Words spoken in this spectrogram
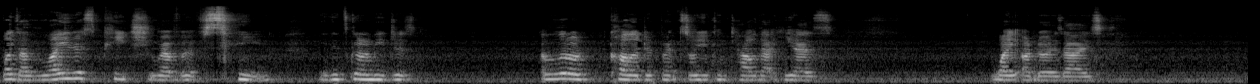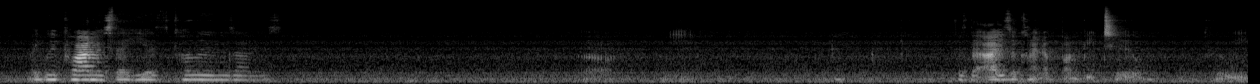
like a lightest peach you ever have seen. Like it's going to be just a little color difference so you can tell that he has white under his eyes. Like we promise that he has color in his eyes. Because the eyes are kind of bumpy too. Really.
